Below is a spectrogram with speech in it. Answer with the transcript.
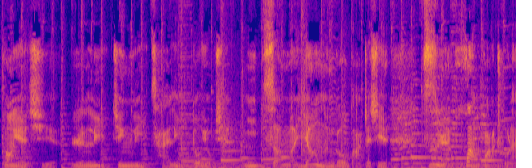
创业企业人力、精力、财力都有限，你怎么样能够把这些资源幻化出来？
